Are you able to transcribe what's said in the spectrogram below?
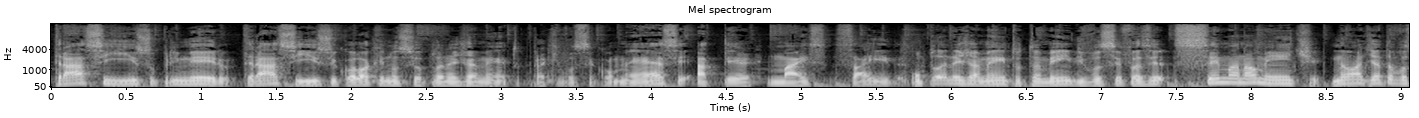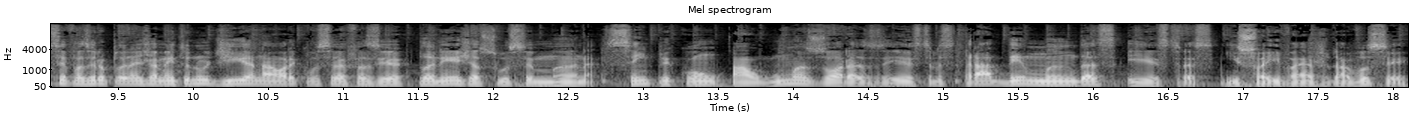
Trace isso primeiro, trace isso e coloque no seu planejamento para que você comece a ter mais saídas. O planejamento também de você fazer semanalmente. Não adianta você fazer o planejamento no dia, na hora que você vai fazer. Planeje a sua semana, sempre com algumas horas extras para demandas extras. Isso aí vai ajudar você.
